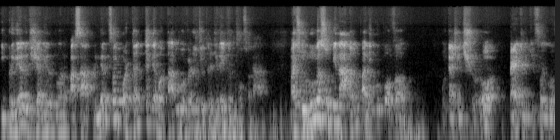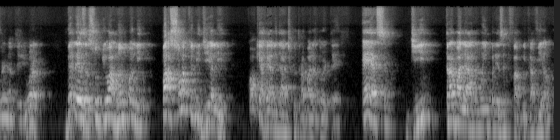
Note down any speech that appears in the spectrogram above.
em 1 de janeiro do ano passado, primeiro que foi importante ter derrotado o governo de ultradireita do Bolsonaro. Mas o Lula subir na rampa ali com o povão. Muita gente chorou, perto do que foi o governo anterior. Beleza, subiu a rampa ali. Passou aquele dia ali. Qual que é a realidade que o trabalhador tem? É essa, de trabalhar numa empresa que fabrica avião,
